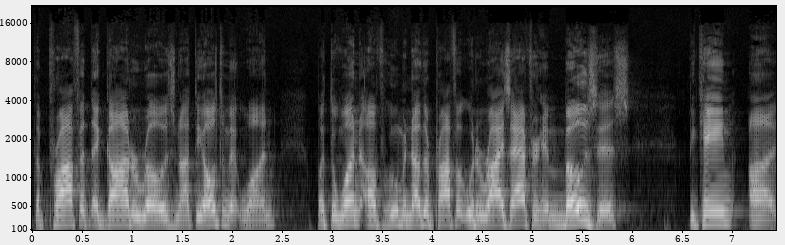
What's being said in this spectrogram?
the prophet that God arose, not the ultimate one, but the one of whom another prophet would arise after him, Moses, became, uh,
